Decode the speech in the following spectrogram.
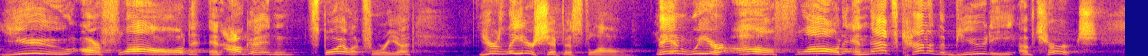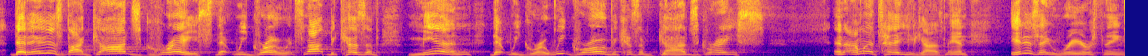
You are flawed, and I'll go ahead and spoil it for you. Your leadership is flawed. Man, we are all flawed, and that's kind of the beauty of church that it is by God's grace that we grow. It's not because of men that we grow. We grow because of God's grace. And I'm going to tell you guys, man, it is a rare thing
